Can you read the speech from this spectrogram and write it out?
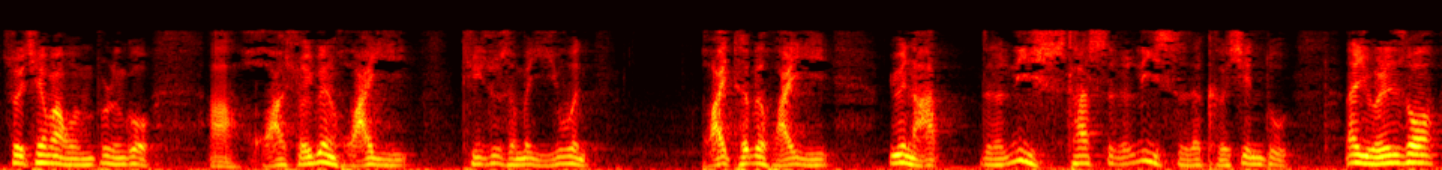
所以千万我们不能够啊怀随便怀疑，提出什么疑问，怀特别怀疑约拿的历史，他是个历史的可信度。那有人说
